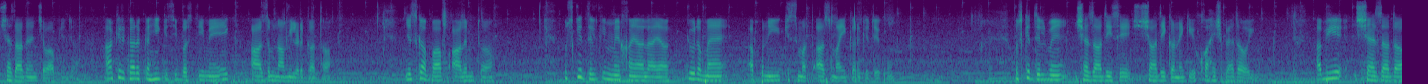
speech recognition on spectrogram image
شہزادہ نے جواب نہیں دیا۔ آخر کار کہیں کسی بستی میں ایک اعظم نامی لڑکا تھا، جس کا باپ عالم تھا۔ اس کے دل کی میں خیال آیا، کیوں نہ میں اپنی قسمت آزمائی کر کے دیکھوں۔ اس کے دل میں شہزادی سے شادی کرنے کی خواہش پیدا ہوئی۔ اب یہ شہزادہ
